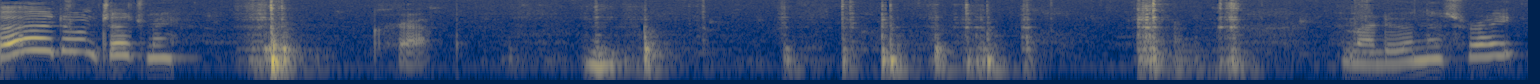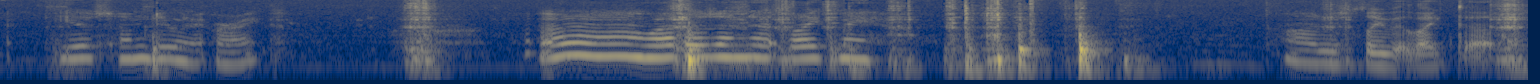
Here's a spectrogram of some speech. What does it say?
Oh, don't judge me. Crap. Am I doing this right? Yes, I'm doing it right. Oh, why doesn't it like me? I'll just leave it like that.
